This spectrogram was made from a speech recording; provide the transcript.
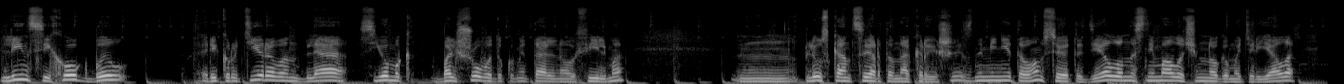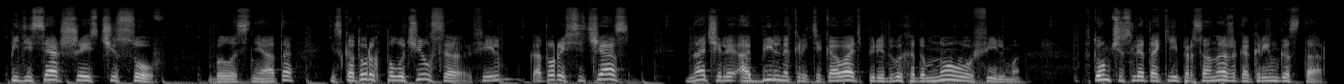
Линдси Хог был рекрутирован для съемок большого документального фильма, плюс концерта на крыше знаменитого. Он все это делал, он наснимал очень много материала. 56 часов было снято, из которых получился фильм, который сейчас начали обильно критиковать перед выходом нового фильма, в том числе такие персонажи, как Ринго Стар.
